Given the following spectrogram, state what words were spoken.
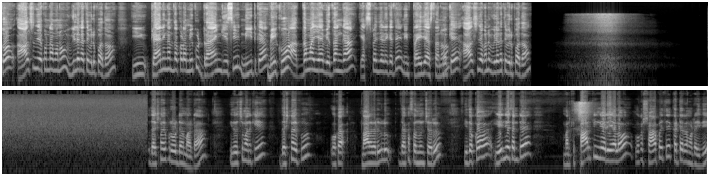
సో ఆలస్యం చేయకుండా మనం వీళ్ళకైతే వెళ్ళిపోదాం. ఈ ప్లానింగ్ అంతా కూడా మీకు డ్రాయింగ్ గీసి నీట్గా మీకు అర్థమయ్యే విధంగా ఎక్స్ప్లెయిన్ చేయడానికి అయితే నేను ట్రై చేస్తాను. ఓకే. ఆలస్యం చేయకుండా వీళ్ళకైతే వెళ్ళిపోదాం. దక్షిణ వైపు రోడ్డు అనమాట ఇది వచ్చి మనకి దక్షిణ వైపు ఒక నాలుగు అడుగులు దాకా సంధించారు ఇది ఒక ఏం చేసంటే మనకి పార్కింగ్ ఏరియాలో ఒక షాప్ అయితే కట్టారనమాట ఇది.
